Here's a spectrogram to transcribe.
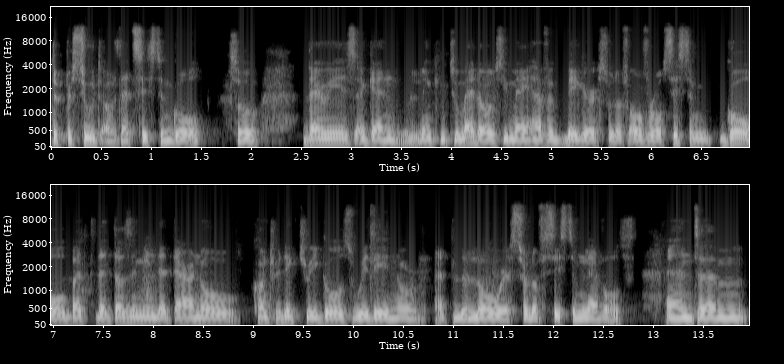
the pursuit of that system goal. So there is again linking to meadows you may have a bigger sort of overall system goal but that doesn't mean that there are no contradictory goals within or at the lower sort of system levels. And um,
